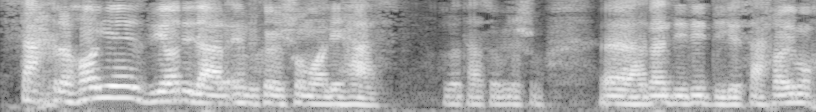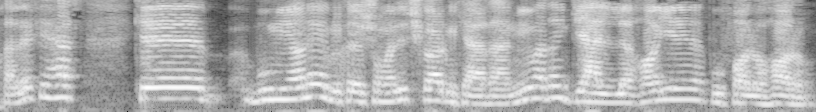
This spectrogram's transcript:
صخره های زیادی در امریکای شمالی هست. حالا تصاویرش رو اه، حتما دیدید دیگه. صخره مختلفی هست که بومیان امریکای شمالی چیکار می‌کردن؟ میومدن گله های بوفالوها رو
